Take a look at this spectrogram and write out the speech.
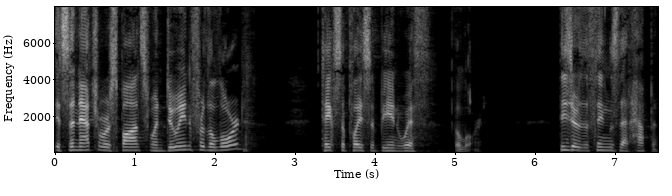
It's the natural response when doing for the Lord takes the place of being with the Lord. These are the things that happen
